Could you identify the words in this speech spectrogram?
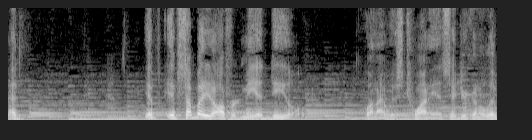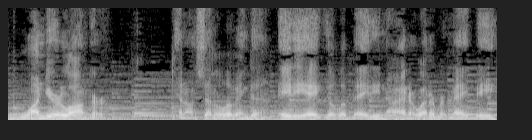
And if, if somebody offered me a deal when I was 20 and said, You're going to live one year longer You know, instead of living to 88, you'll live to 89 or whatever it may be.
